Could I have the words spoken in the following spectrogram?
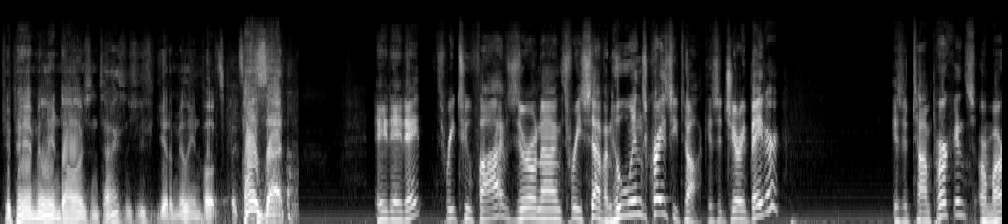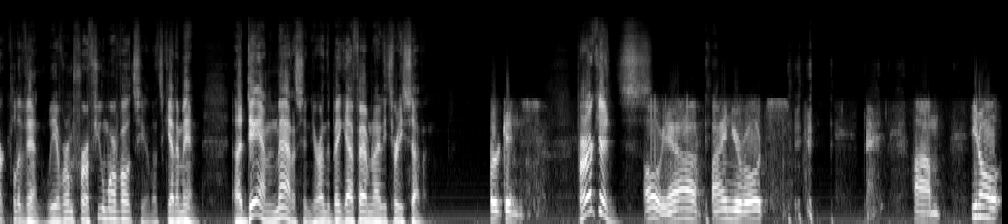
If you pay a million dollars in taxes, you should get a million votes. How's that? 888 325 0937. Who wins Crazy Talk? Is it Jerry Bader? Is it Tom Perkins or Mark Levin? We have room for a few more votes here. Let's get them in. Uh, Dan in Madison, you're on the Big FM 93.7. Perkins. Perkins. Oh, yeah. Find your votes. um, you know,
